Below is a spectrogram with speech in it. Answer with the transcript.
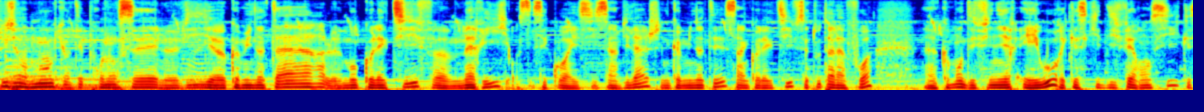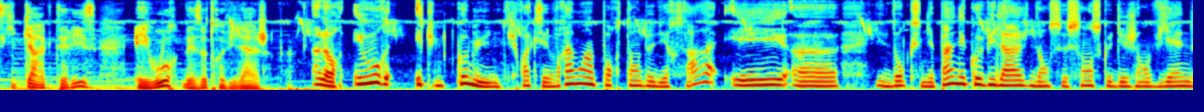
Plusieurs mots qui ont été prononcés, le vie euh, communautaire, le mot collectif, euh, mairie, oh, c'est quoi ici? C'est un village, c'est une communauté, c'est un collectif, c'est tout à la fois. Euh, comment définir Eour et qu'est-ce qui différencie, qu'est-ce qui caractérise Eour des autres villages? Alors, Eour est une commune. Je crois que c'est vraiment important de dire ça. Et, euh, donc, ce n'est pas un éco-village dans ce sens que des gens viennent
